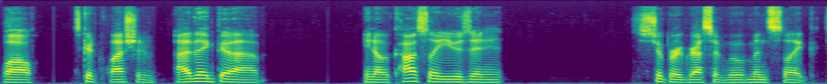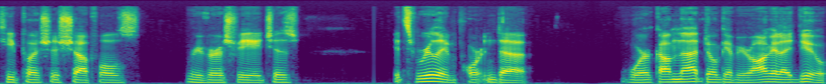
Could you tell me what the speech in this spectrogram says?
Well, it's a good question. I think, uh, you know, constantly using super aggressive movements like T pushes, shuffles, reverse VHs, it's really important to work on that. Don't get me wrong, and I do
